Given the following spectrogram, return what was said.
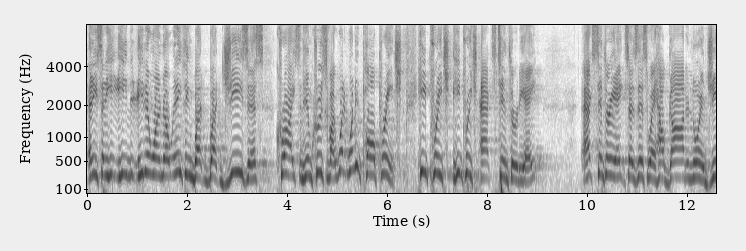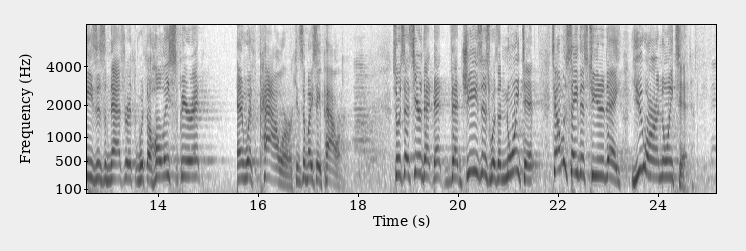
And he said he, he, he didn't want to know anything but, but Jesus Christ and him crucified. What, what did Paul preach? He preached, he preached Acts 10.38. Acts 10.38 says this way, how God anointed Jesus of Nazareth with the Holy Spirit and with power. Can somebody say power? So it says here that, that, that Jesus was anointed. See, I'm going to say this to you today. You are anointed. Amen.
